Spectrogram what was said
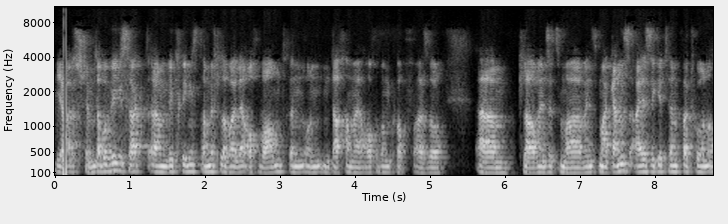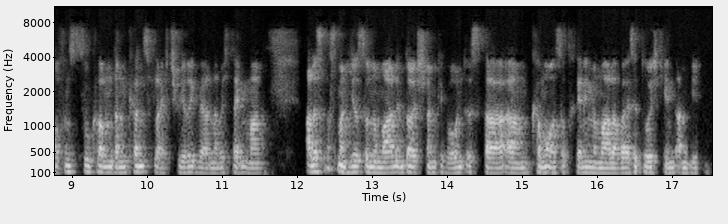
Ja, das stimmt. Aber wie gesagt, ähm, wir kriegen es da mittlerweile auch warm drin und ein Dach haben wir ja auch über dem Kopf. Also ähm, klar, wenn es jetzt mal, wenn es mal ganz eisige Temperaturen auf uns zukommen, dann könnte es vielleicht schwierig werden. Aber ich denke mal, alles, was man hier so normal in Deutschland gewohnt ist, da ähm, können wir unser Training normalerweise durchgehend anbieten.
